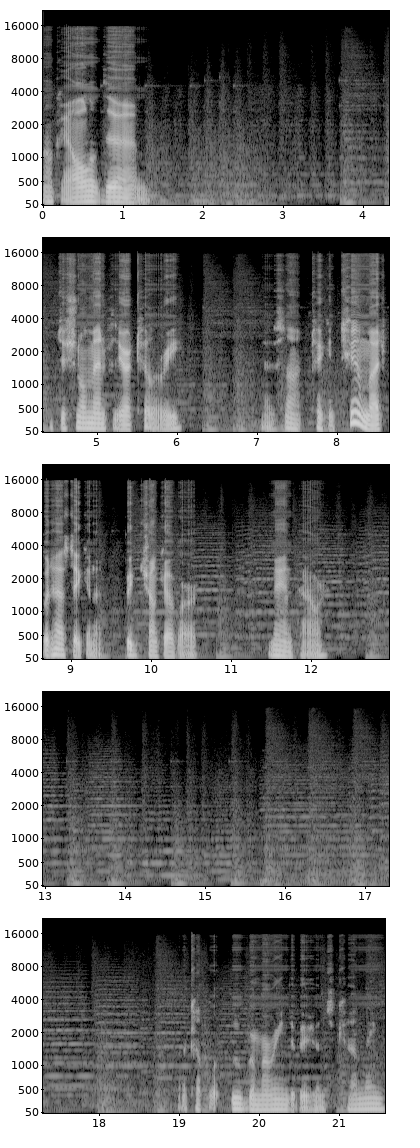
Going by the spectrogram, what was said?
Okay, all of the additional men for the artillery has not taken too much, but has taken a big chunk of our manpower. a couple of Uber Marine divisions coming.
